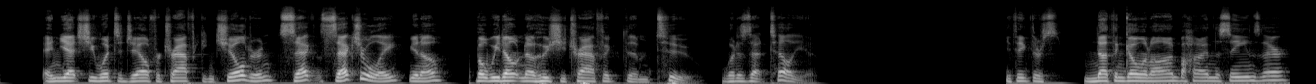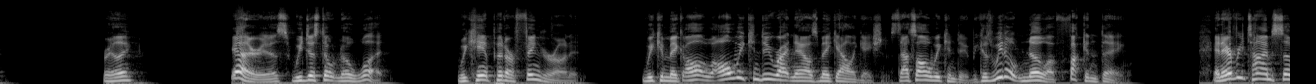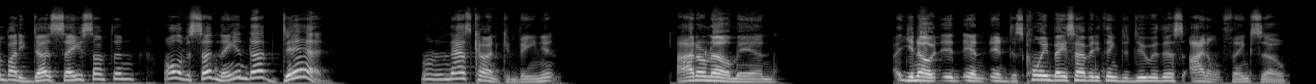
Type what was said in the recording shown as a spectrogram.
And yet she went to jail for trafficking children sex- sexually, you know, but we don't know who she trafficked them to. What does that tell you? You think there's nothing going on behind the scenes there? Really? Yeah, there is. We just don't know what. We can't put our finger on it. We can make all all we can do right now is make allegations. That's all we can do because we don't know a fucking thing. And every time somebody does say something, all of a sudden they end up dead. And that's kind of convenient. I don't know, man. You know, and, and, and does Coinbase have anything to do with this? I don't think so.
